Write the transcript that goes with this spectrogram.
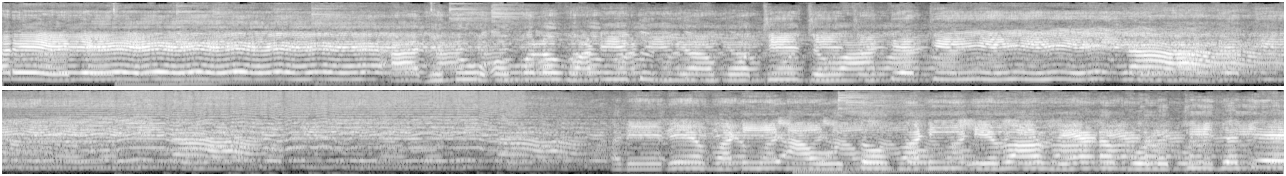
અરે રે, આજનું અમલ વાળી દુનિયામાંથી જવા દેતી. અરે રે મણી આવતો મણી, એવા વેણ બોલતી જજે.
